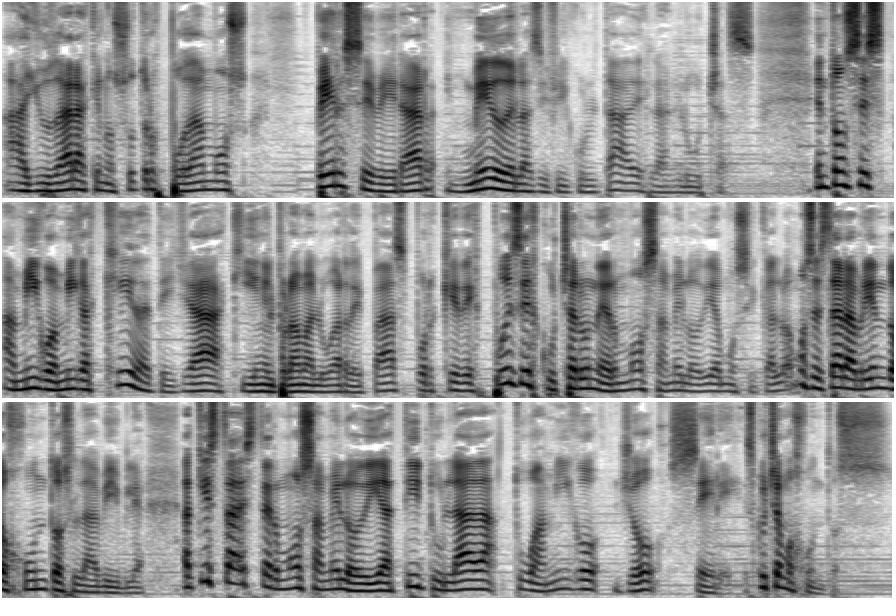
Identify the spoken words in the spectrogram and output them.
a ayudar a que nosotros podamos perseverar en medio de las dificultades, las luchas. Entonces, amigo, amiga, quédate ya aquí en el programa Lugar de Paz, porque después de escuchar una hermosa melodía musical, vamos a estar abriendo juntos la Biblia. Aquí está esta hermosa melodía titulada Tu amigo yo seré. Escuchemos juntos.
